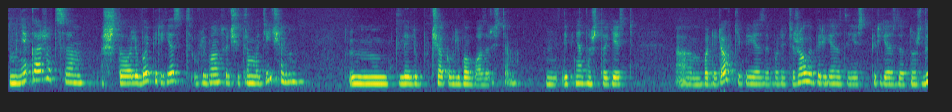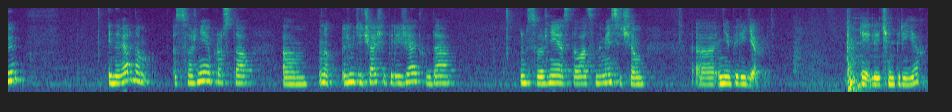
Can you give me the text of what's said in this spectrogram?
Мне кажется, что любой переезд в любом случае травматичен для человека в любом возрасте. И понятно, что есть более легкие переезды, более тяжелые переезды, есть переезды от нужды. И, наверное, сложнее просто... Ну, люди чаще переезжают, когда им сложнее оставаться на месте, чем э, не переехать. Или чем переехать.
